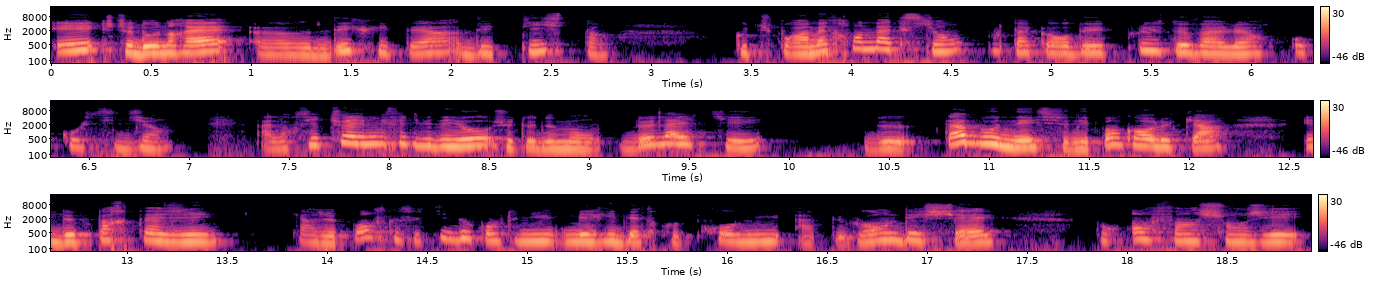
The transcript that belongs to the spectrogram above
Et je te donnerai euh, des critères, des pistes que tu pourras mettre en action pour t'accorder plus de valeur au quotidien. Alors, si tu as aimé cette vidéo, je te demande de liker, de t'abonner si ce n'est pas encore le cas et de partager car je pense que ce type de contenu mérite d'être promu à plus grande échelle pour enfin changer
